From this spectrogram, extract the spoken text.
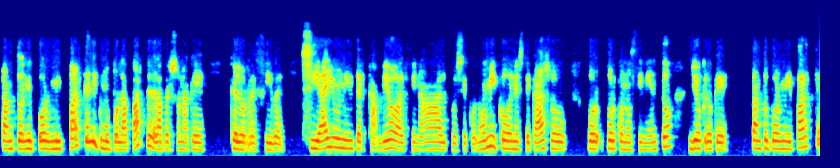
tanto ni por mi parte ni como por la parte de la persona que, que lo recibe si hay un intercambio al final, pues económico en este caso, por, por, conocimiento, yo creo que tanto por mi parte,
